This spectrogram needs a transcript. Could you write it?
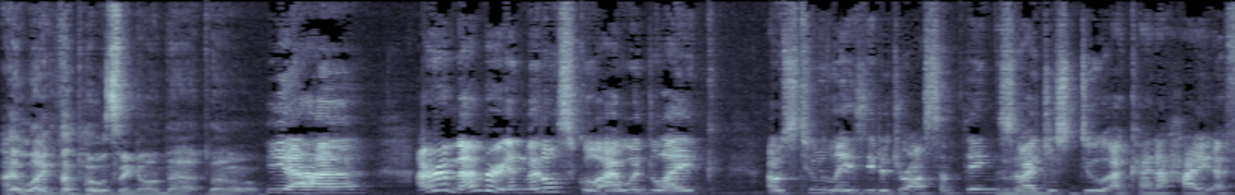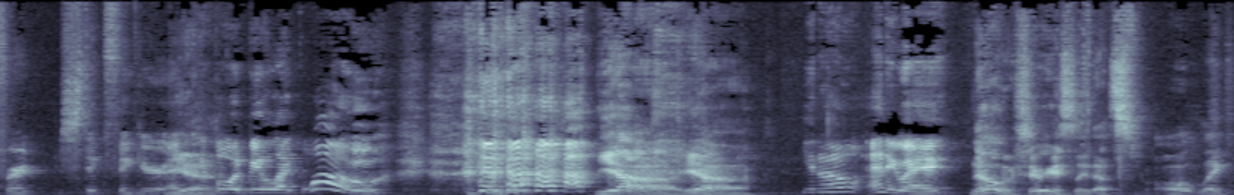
I like the posing on that though. yeah. I remember in middle school I would like I was too lazy to draw something, so Mm. I just do a kind of high effort stick figure and Yeah. people would be like, "Whoa." Yeah, yeah. you know? Anyway, No, seriously, that's all. Like,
